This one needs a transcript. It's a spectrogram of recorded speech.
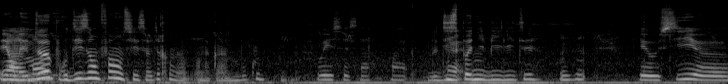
Et on est deux pour 10 enfants aussi, ça veut dire qu'on a, on a quand même beaucoup Oui, c'est ça. ouais. de disponibilité. Mhm. Et aussi euh,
